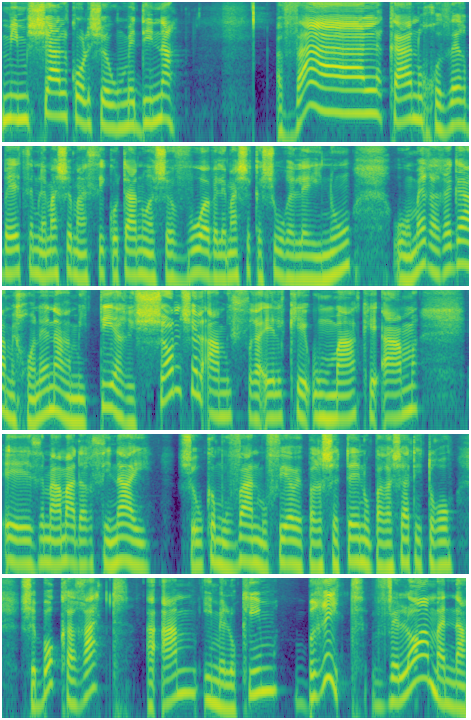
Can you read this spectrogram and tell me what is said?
ממשל כלשהו, מדינה. אבל כאן הוא חוזר בעצם למה שמעסיק אותנו השבוע ולמה שקשור אלינו. הוא אומר, הרגע המכונן האמיתי הראשון של עם ישראל כאומה, כעם, אה, זה מעמד הר סיני, שהוא כמובן מופיע בפרשתנו, פרשת יתרו, שבו כרת העם עם אלוקים ברית ולא אמנה.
